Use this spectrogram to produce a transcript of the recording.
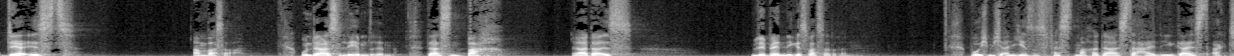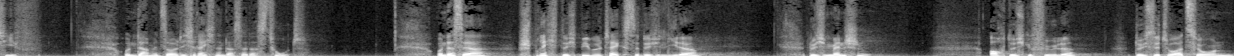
Der ist am Wasser. Und da ist Leben drin. Da ist ein Bach. Ja, da ist lebendiges Wasser drin. Wo ich mich an Jesus festmache, da ist der Heilige Geist aktiv. Und damit sollte ich rechnen, dass er das tut. Und dass er spricht durch Bibeltexte, durch Lieder, durch Menschen, auch durch Gefühle, durch Situationen.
